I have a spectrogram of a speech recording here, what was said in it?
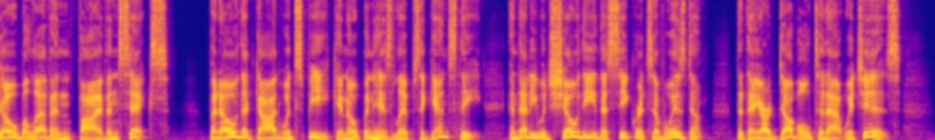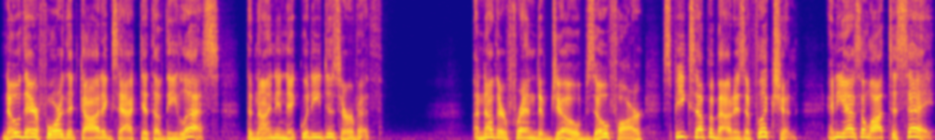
Job 11, 5 and 6. But oh, that God would speak and open his lips against thee, and that he would show thee the secrets of wisdom, that they are double to that which is. Know therefore that God exacteth of thee less than thine iniquity deserveth. Another friend of Job, Zophar, speaks up about his affliction, and he has a lot to say.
